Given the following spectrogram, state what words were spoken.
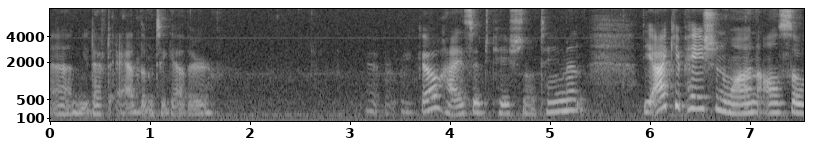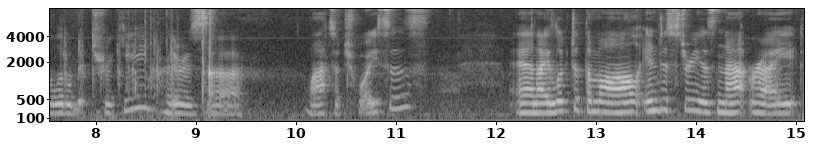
and you'd have to add them together. There we go, highest educational attainment. The occupation one, also a little bit tricky. There's uh, lots of choices. And I looked at them all. Industry is not right.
